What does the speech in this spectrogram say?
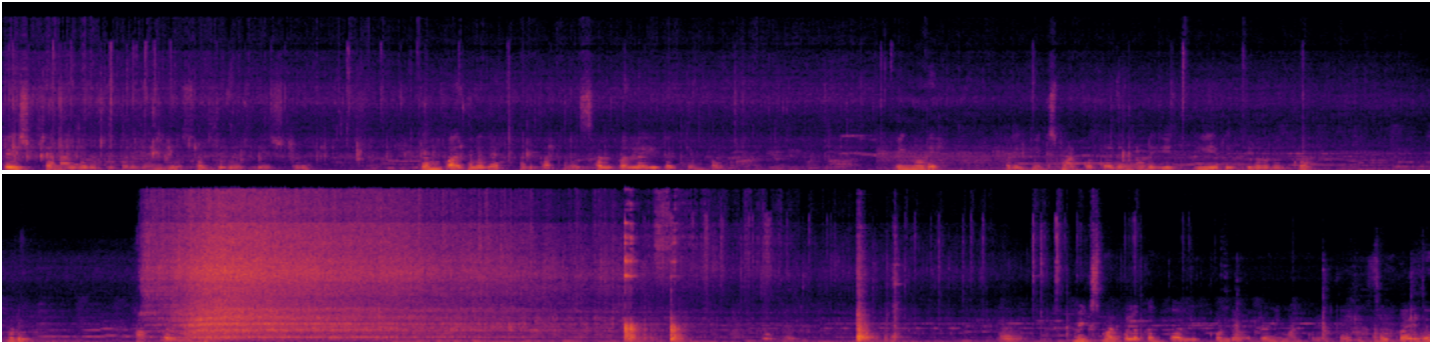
ಪೇಸ್ಟ್ ಚೆನ್ನಾಗಿ ಬರುತ್ತೆ ಕರಿಬೇವಿಂದು ಸ್ವಂತ ಬೆಳ್ಳುಳ್ಳಿ ಪೇಸ್ಟು ಕೆಂಪಾದಮೇಲೆ ಅದಕ್ಕೆ ಹಾಕೋಣ ಸ್ವಲ್ಪ ಲೈಟಾಗಿ ಕೆಂಪಾಗ ಹಿಂಗೆ ನೋಡಿ ಅದಕ್ಕೆ ಮಿಕ್ಸ್ ಮಾಡ್ಕೊತಾ ಇದ್ದೀನಿ. ನೋಡಿ ಈ ರೀತಿ ಬರಬೇಕು. ನೋಡಿ, ಹಾಕ್ತಾ ಇದ್ದೀನಿ. ಮಿಕ್ಸ್ ಮಾಡ್ಕೊಳಕ್ಕಂತ ಅಲ್ಲಿ ಇಟ್ಕೊಂಡೆ ಒಗ್ಗರಣೆ ಮಾಡ್ಕೊಳ್ಳೋಕ್ಕೆ ಸ್ವಲ್ಪ ಇದು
